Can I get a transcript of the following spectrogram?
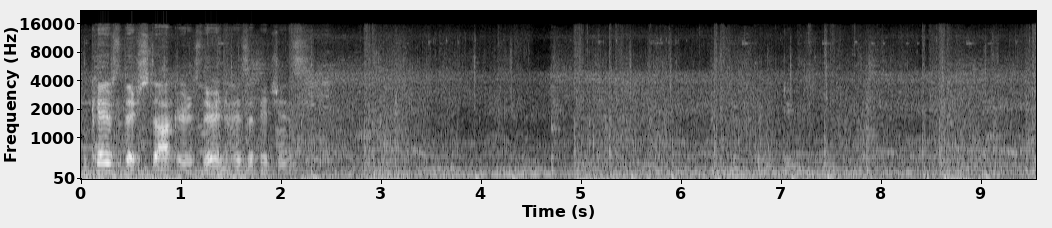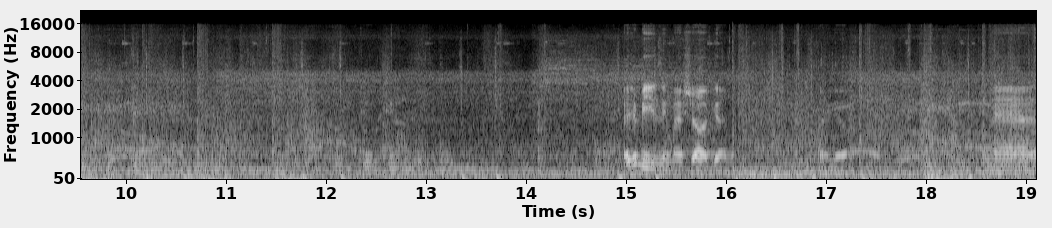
Who cares if they're stalkers? They're Invisa bitches. Should be using my shotgun. There we go. Nah.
